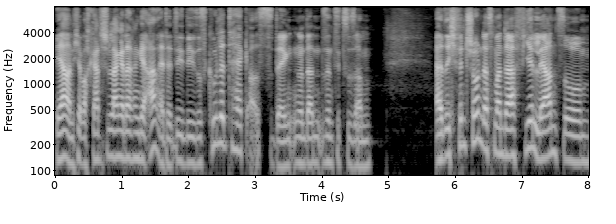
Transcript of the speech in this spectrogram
ja, und ich habe auch ganz schön lange daran gearbeitet, die, dieses coole Tag auszudenken. Und dann sind sie zusammen. Also ich finde schon, dass man da viel lernt, so,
